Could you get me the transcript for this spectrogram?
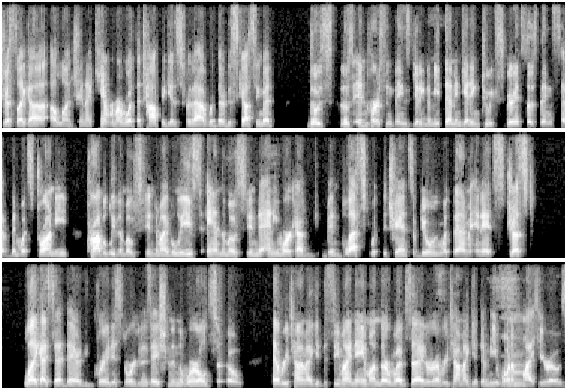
just like a, a luncheon. I can't remember what the topic is for that, what they're discussing, but those those in-person things, getting to meet them and getting to experience those things have been what's drawn me probably the most into my beliefs and the most into any work I've been blessed with the chance of doing with them. And it's just like I said, they're the greatest organization in the world. So every time I get to see my name on their website or every time I get to meet one of my heroes,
